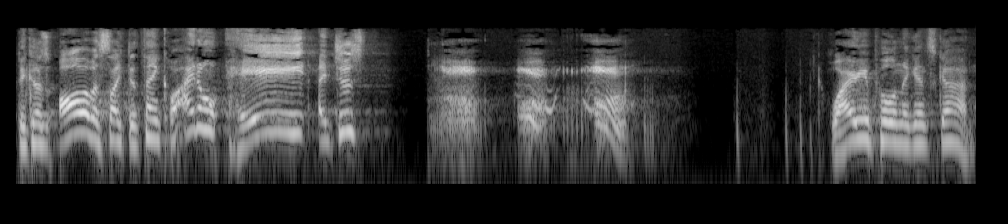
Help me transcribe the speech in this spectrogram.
because all of us like to think, well, I don't hate, I just, why are you pulling against God?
